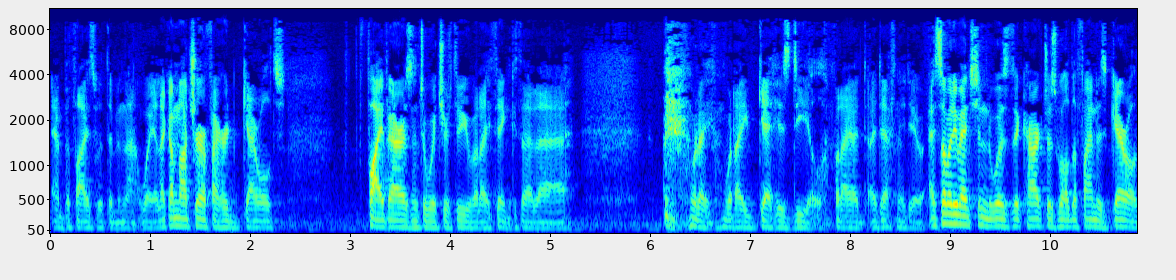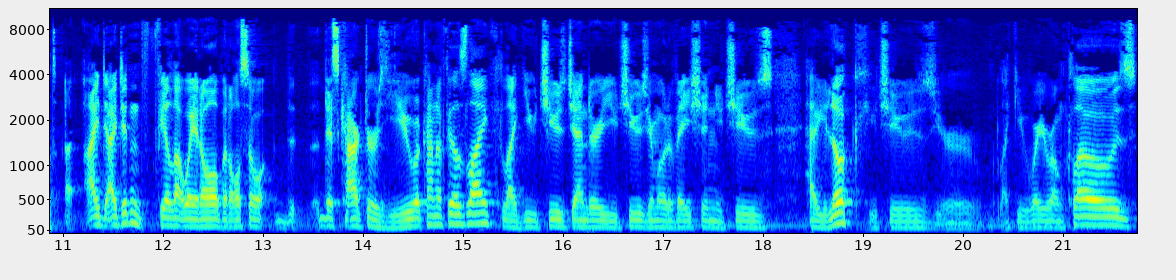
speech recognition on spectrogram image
empathize with them in that way. Like I'm not sure if I heard Geralt five hours into Witcher 3 but I think that uh, would I would I get his deal? But I, I definitely do. As somebody mentioned, was the character as well defined as Geralt? I, I didn't feel that way at all. But also, th- this character is you. It kind of feels like like you choose gender, you choose your motivation, you choose how you look, you choose your like you wear your own clothes.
